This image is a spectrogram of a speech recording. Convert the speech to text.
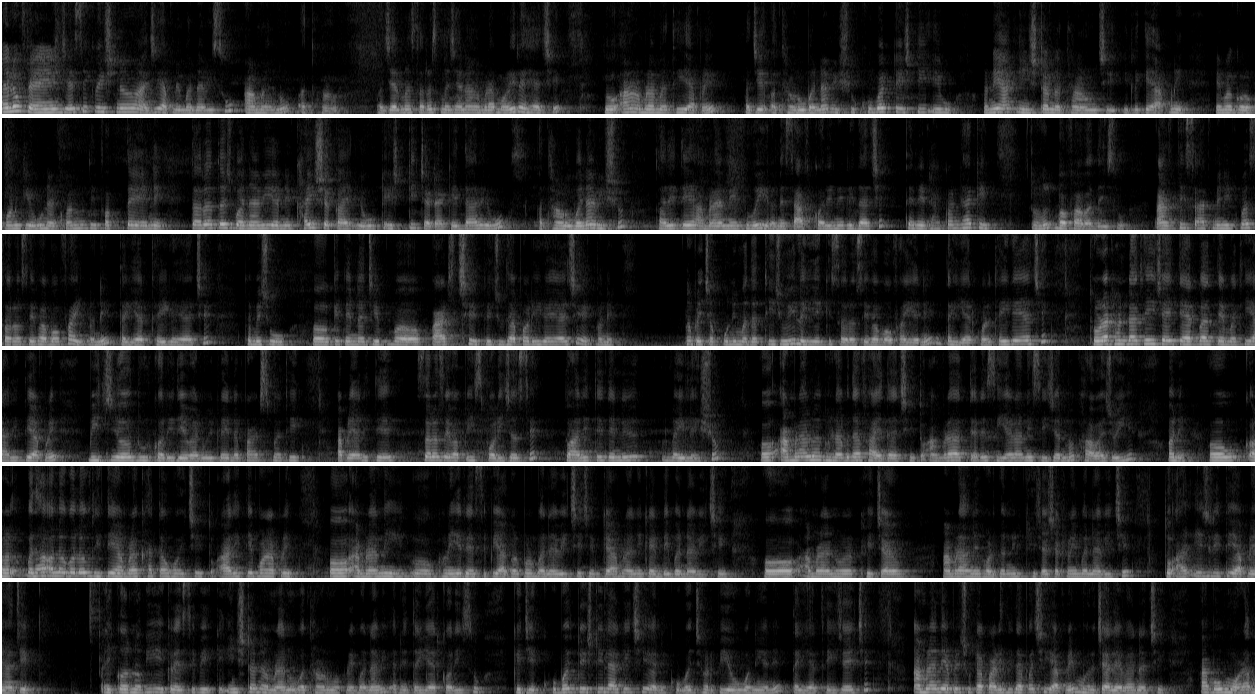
Hello friend, જય શ્રી કૃષ્ણ. આજે આપણે બનાવીશું આમળાનું અથાણું. બજારમાં સરસ મજાના આમળા મળી રહ્યા છે. તો આ આમળામાંથી આપણે આજે અથાણું બનાવીશું. ખૂબ જ ટેસ્ટી એવું અને આ ઇન્સ્ટન્ટ અથાણું છે. એટલે કે આપણે એમાં ગળપણ કે એવું નાખવાનું નથી. ફક્ત એને તરત જ બનાવી અને ખાઈ શકાય એવું ટેસ્ટી ચટાકેદાર એવું અથાણું બનાવીશું. તો આ રીતે આમળાને ધોઈ અને સાફ કરીને લીધા છે. તેને ઢાંકણ ઢાંકી અને બફાવા દઈશું. પાંચથી સાત મિનિટમાં સરસ એવા બફાઈ અને તૈયાર થઈ ગયા છે. તમે જુઓ કે તેના જે પાર્ટ્સ છે તે જુદા પડી ગયા છે અને આપણે ચપ્પુની મદદથી જોઈ લઈએ કે સરસ એવા બફાઈ અને તૈયાર પણ થઈ ગયા છે. થોડા ઠંડા થઈ જાય ત્યારબાદ તેમાંથી આ રીતે આપણે બીજ દૂર કરી દેવાનું. એટલે એના પાર્ટ્સમાંથી આપણે આ રીતે સરસ એવા પીસ પડી જશે. તો આ રીતે તેને લઈ લઈશું. આમળાના ઘણા બધા ફાયદા છે. તો આમળા અત્યારે શિયાળાની સિઝનમાં ખાવા જોઈએ અને બધા અલગ અલગ રીતે આમળા ખાતા હોય છે. તો આ રીતે પણ આપણે આમળાની ઘણી રેસીપી આગળ પણ બનાવી છે. જેમ કે આમળાની કેન્ડી બનાવી છે આમળાનો ઠેચા, આમળા અને હળદરની ઠેચા ચટણી બનાવી છે. તો આ એ જ રીતે આપણે આજે એક નવી એક રેસીપી કે ઇન્સ્ટન્ટ આમળાનું અથાણું આપણે બનાવી અને તૈયાર કરીશું. કે જે ખૂબ જ ટેસ્ટી લાગે છે અને ખૂબ જ ઝડપી એવું બની અને તૈયાર થઈ જાય છે. આમળાને આપણે છૂટા પાડી દીધા પછી આપણે મરચાં લેવાના છે. આ બહુ મોડા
